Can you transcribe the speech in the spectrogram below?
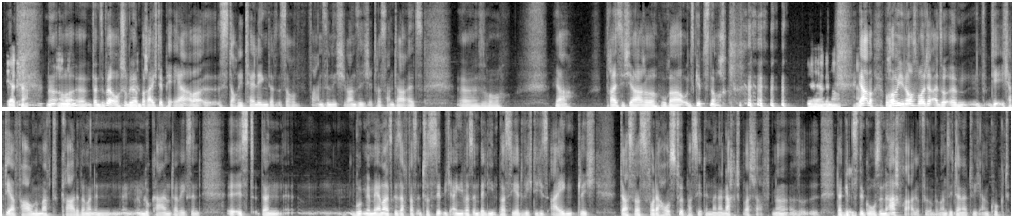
Ja, klar. ne? Aber mhm. äh, dann sind wir auch schon wieder im Bereich der PR, aber äh, Storytelling, das ist auch wahnsinnig, wahnsinnig interessanter als äh, so, ja, 30 Jahre, hurra, uns gibt's noch. Ja, ja, genau. Ja. ja, aber worauf ich hinaus wollte, also ähm, die, ich habe die Erfahrung gemacht, gerade wenn man in, in, im Lokalen unterwegs sind, äh, ist, dann wurde mir mehrmals gesagt, was interessiert mich eigentlich, was in Berlin passiert. Wichtig ist eigentlich das, was vor der Haustür passiert, in meiner Nachbarschaft. Ne? Also da gibt es eine große Nachfrage für. Und wenn man sich dann natürlich anguckt,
